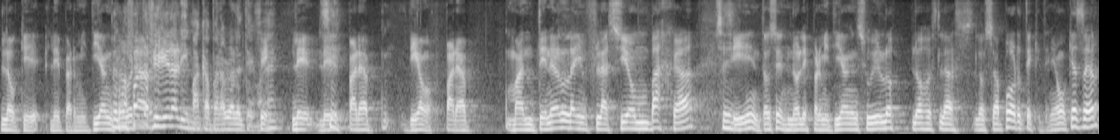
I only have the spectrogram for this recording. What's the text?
lo que le permitían Pero nos falta Figuera Lima acá para hablar del tema. Sí, ¿eh? para, digamos, para mantener la inflación baja, sí. entonces no les permitían subir los, los, los aportes que teníamos que hacer,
